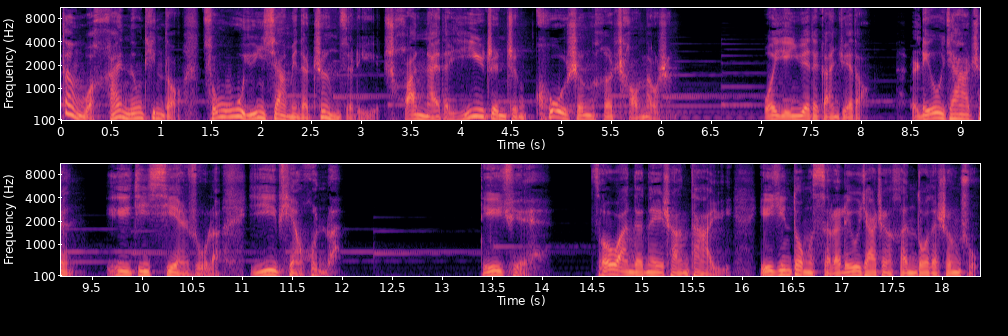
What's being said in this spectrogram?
但我还能听到从乌云下面的镇子里传来的一阵阵哭声和吵闹声。我隐约的感觉到，刘家镇已经陷入了一片混乱。的确，昨晚的那场大雨已经冻死了刘家镇很多的牲畜。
